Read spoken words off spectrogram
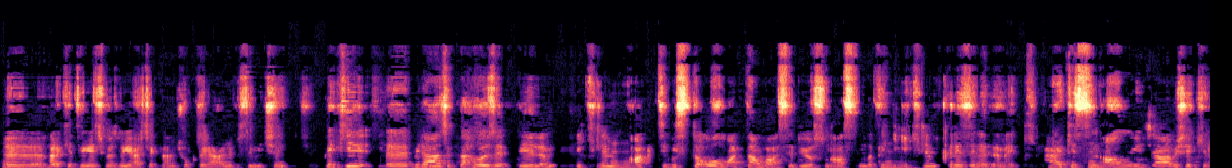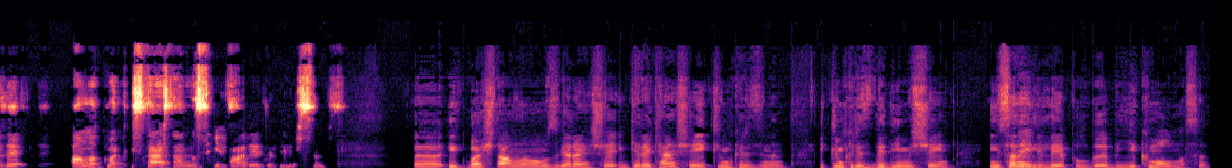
hı hı, e, harekete geçmesi gerçekten çok değerli bizim için. Peki e, birazcık daha özetleyelim. hı İklim hı, aktivisti olmaktan bahsediyorsun aslında. hı Peki hı, iklim krizi ne demek? hı Herkesin hı. anlayacağı bir şekilde anlatmak istersen nasıl ifade edebilirsin? Ee, ilk başta anlamamız gereken şey, gereken şey iklim krizinin, iklim krizi dediğimiz şeyin insan eliyle yapıldığı bir yıkım olması.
